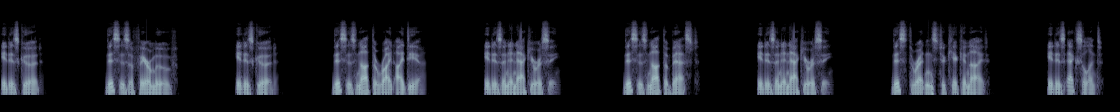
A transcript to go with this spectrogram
It is good. This is a fair move. It is good. This is not the right idea. It is an inaccuracy. This is not the best. It is an inaccuracy. This threatens to kick a knight. It is excellent.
